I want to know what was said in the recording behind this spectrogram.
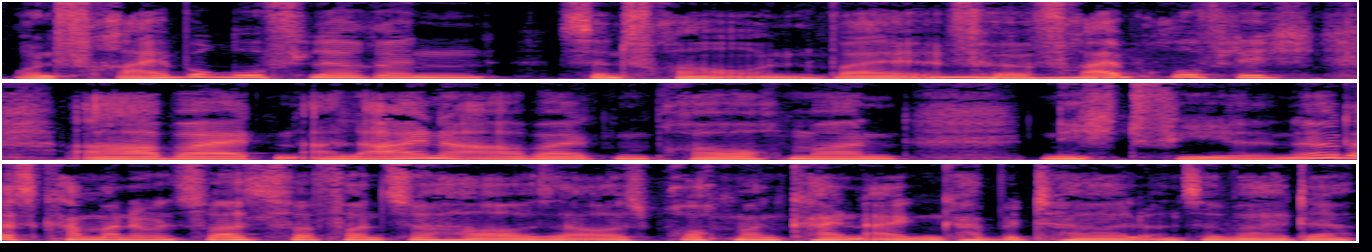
und Freiberuflerinnen sind Frauen, weil mhm. für freiberuflich arbeiten, alleine arbeiten braucht man nicht viel. Ne? Das kann man im Zweifelsfall von zu Hause aus, braucht man kein Eigenkapital und so weiter.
